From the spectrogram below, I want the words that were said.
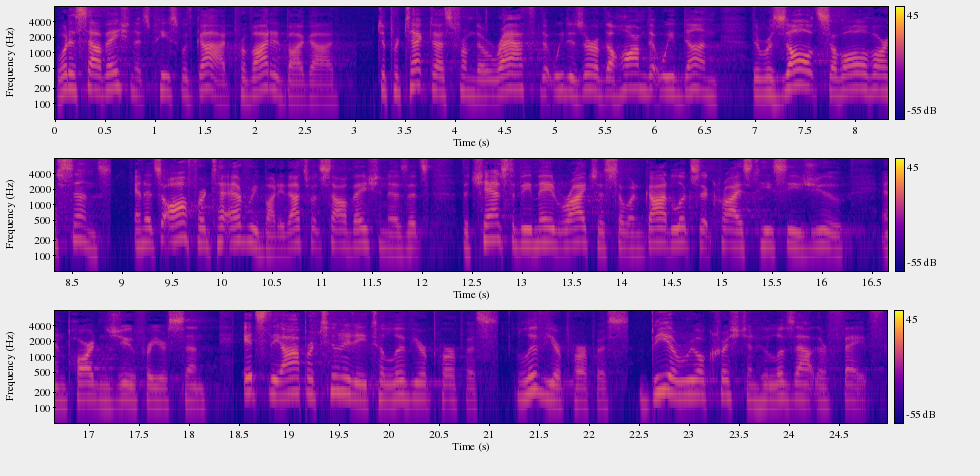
What is salvation? It's peace with God, provided by God, to protect us from the wrath that we deserve, the harm that we've done, the results of all of our sins. And it's offered to everybody. That's what salvation is. It's the chance to be made righteous so when God looks at Christ, he sees you and pardons you for your sin. It's the opportunity to live your purpose. Live your purpose. Be a real Christian who lives out their faith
